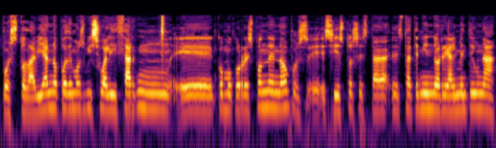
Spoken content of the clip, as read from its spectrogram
pues todavía no podemos visualizar mm, eh, como corresponde, ¿no? Pues eh, si esto se está, está teniendo realmente una,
